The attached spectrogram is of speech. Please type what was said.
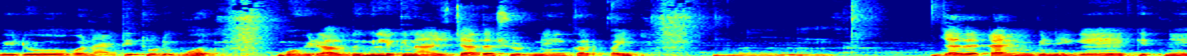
वीडियो बनाई थी थोड़ी बहुत वो ही डाल दूँगी लेकिन आज ज़्यादा शूट नहीं कर पाई। ज़्यादा टाइम भी नहीं गए, कितने?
